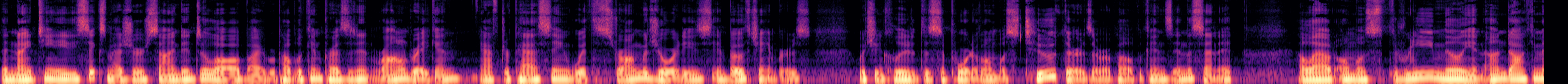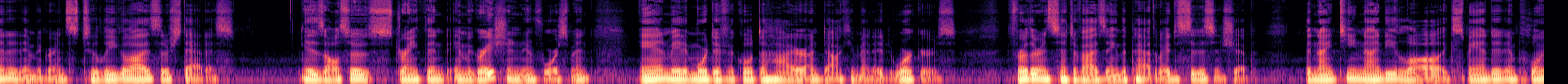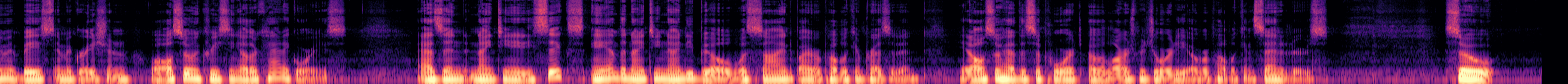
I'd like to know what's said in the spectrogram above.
The 1986 measure, signed into law by Republican President Ronald Reagan after passing with strong majorities in both chambers, which included the support of almost two thirds of Republicans in the Senate, allowed almost 3 million undocumented immigrants to legalize their status has also strengthened immigration enforcement and made it more difficult to hire undocumented workers, further incentivizing the pathway to citizenship. The 1990 law expanded employment based immigration while also increasing other categories. As in 1986 and the 1990 bill was signed by a Republican president, it also had the support of a large majority of Republican senators. So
